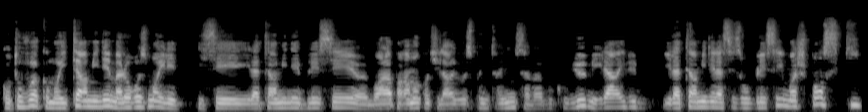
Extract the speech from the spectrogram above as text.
quand on voit comment il terminait, malheureusement, il, est, il, il a terminé blessé. Euh, bon, apparemment, quand il arrive au sprint training, ça va beaucoup mieux, mais il est arrivé, il a terminé la saison blessé. Moi, je pense qu'il,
